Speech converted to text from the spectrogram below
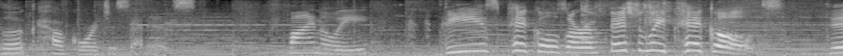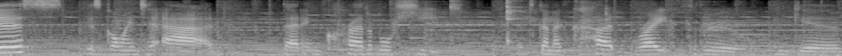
Look how gorgeous that is. Finally, these pickles are officially pickled. This is going to add that incredible heat. It's gonna cut right through and give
